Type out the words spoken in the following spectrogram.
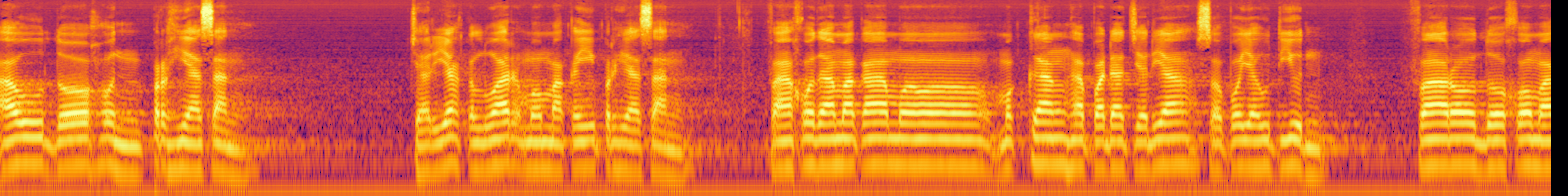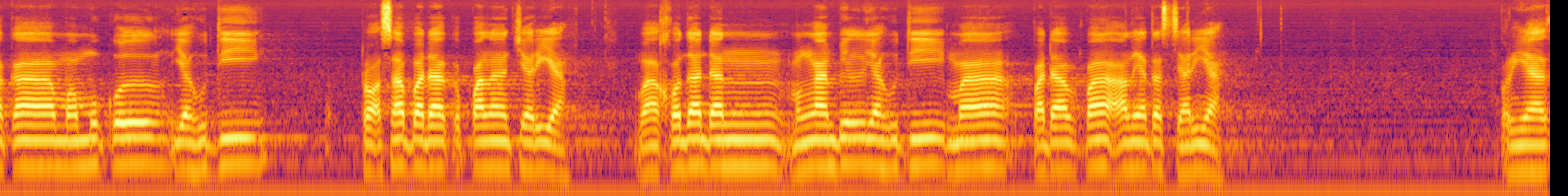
au dohun perhiasan jariyah keluar memakai perhiasan. Fa maka memegang pada jariyah sapa Yahudiyun. Farodokho maka memukul Yahudi roksa pada kepala jariyah wa dan mengambil Yahudi ma pada apa alai atas jariyah perhias,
